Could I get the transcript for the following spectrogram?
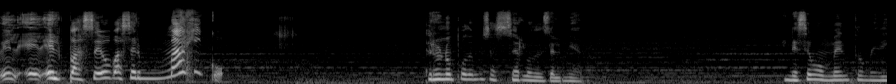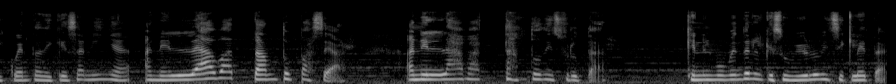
el, el paseo va a ser mágico. Pero no podemos hacerlo desde el miedo. En ese momento me di cuenta de que esa niña anhelaba tanto pasear, anhelaba tanto disfrutar, que en el momento en el que subió la bicicleta,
